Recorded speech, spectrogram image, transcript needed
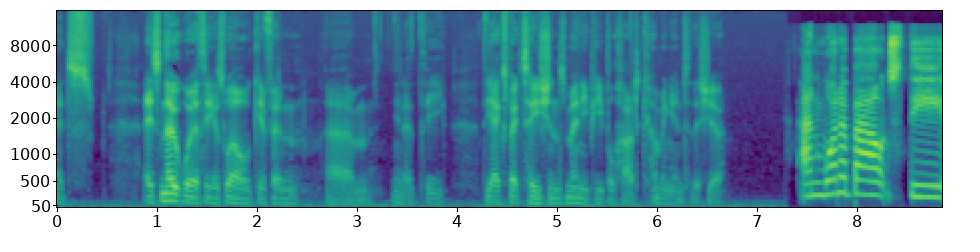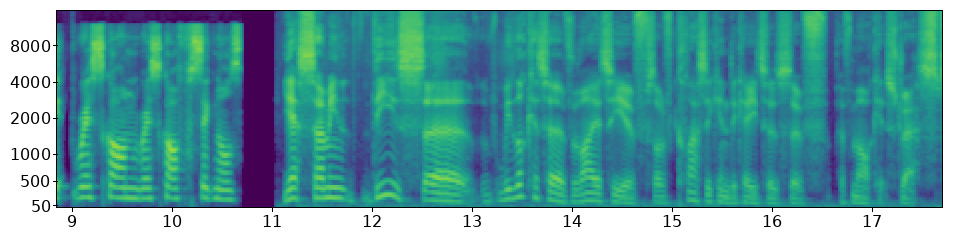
It's it's noteworthy as well, given um, you know the the expectations many people had coming into this year. And what about the risk on, risk off signals? Yes, I mean these. Uh, we look at a variety of sort of classic indicators of of market stress.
